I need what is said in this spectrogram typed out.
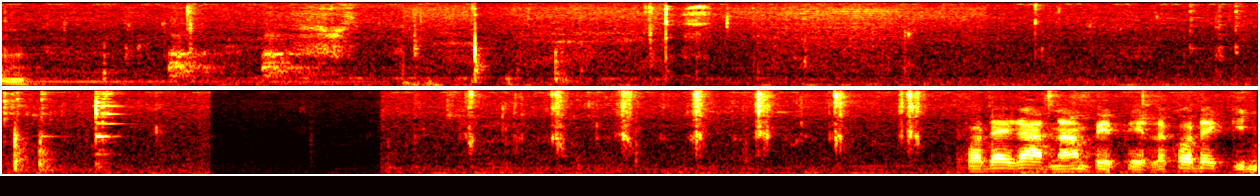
อืมพอได้ราดน้ำเผ็ดๆแล้วก็ได้กิน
